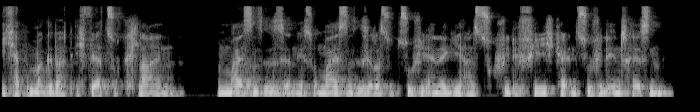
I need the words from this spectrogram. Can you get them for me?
ich habe immer gedacht, ich wäre zu klein. Und meistens ist es ja nicht so. Meistens ist ja, dass du zu viel Energie hast, zu viele Fähigkeiten, zu viele Interessen,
